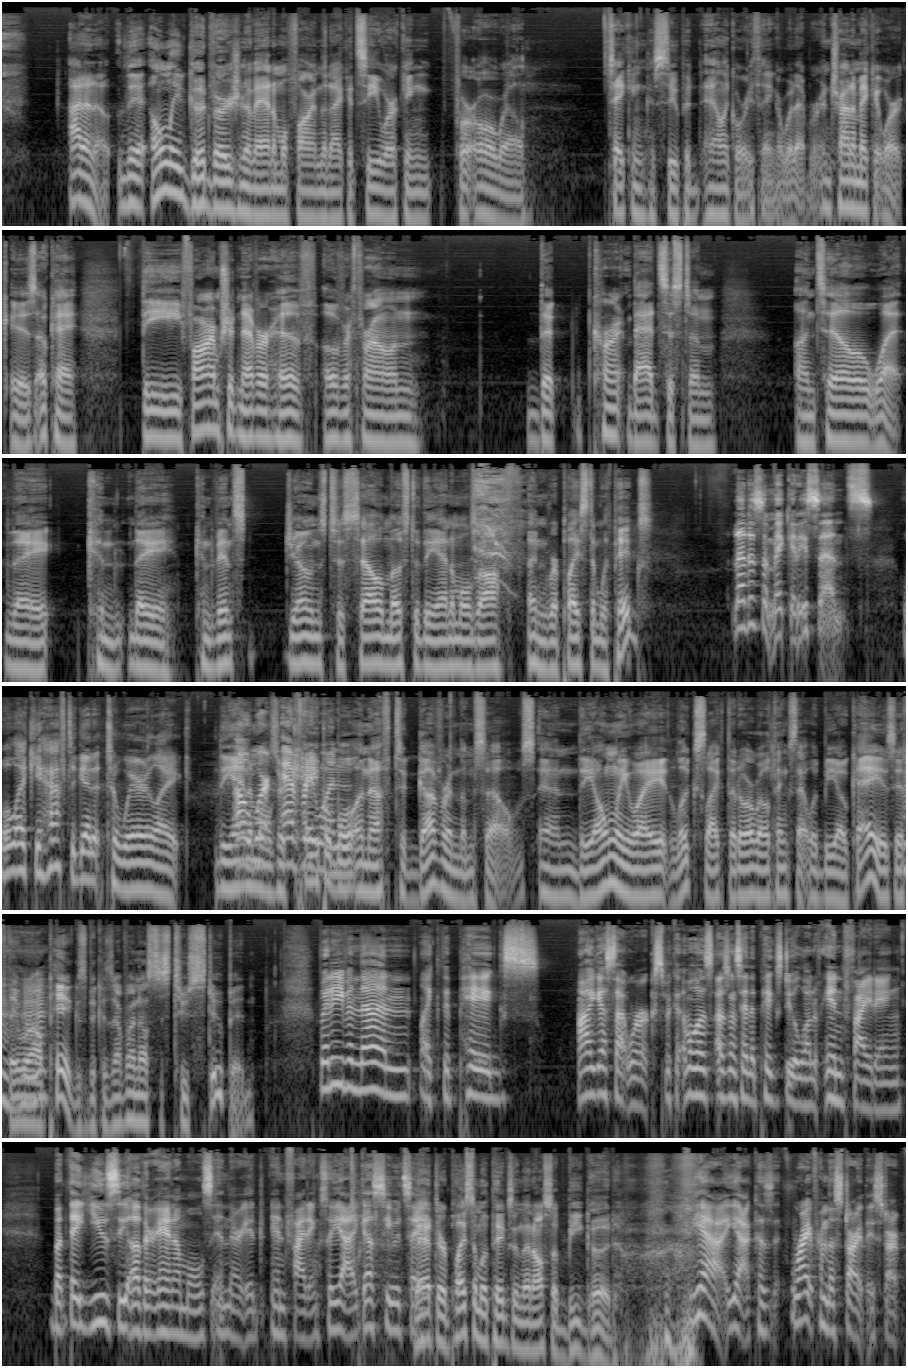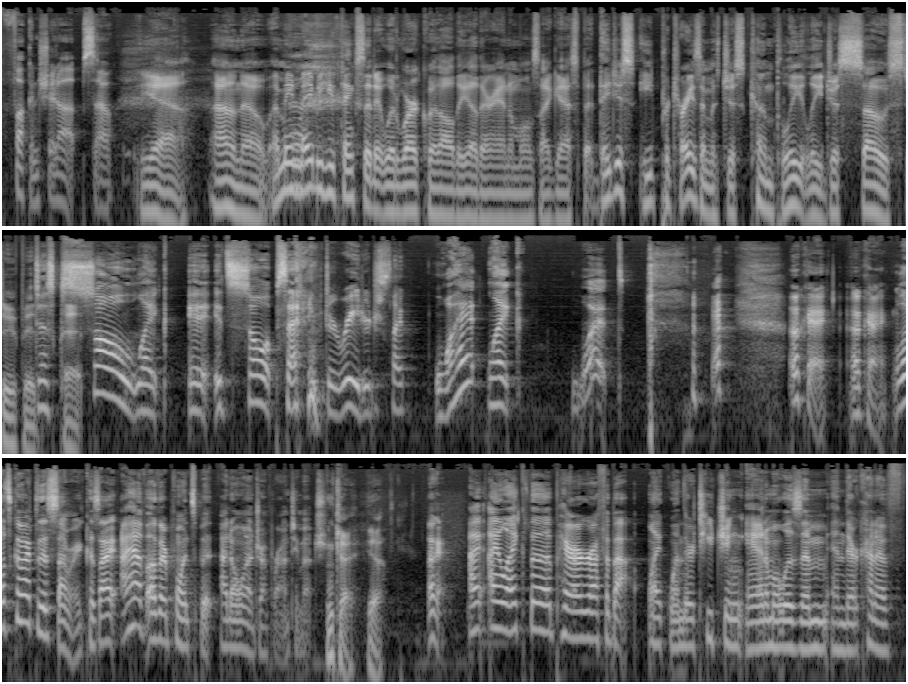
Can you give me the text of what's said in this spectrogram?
I don't know. The only good version of Animal Farm that I could see working for Orwell, taking his stupid allegory thing or whatever and trying to make it work, is okay. The farm should never have overthrown the current bad system until what they can they convinced Jones to sell most of the animals off and replace them with pigs. that doesn't make any sense. Well, like you have to get it to where like the Oh, animals are everyone- capable enough to govern themselves, and the only way it looks like that Orwell thinks that would be okay is if they were Mm-hmm. all pigs, because everyone else is too stupid. But even then, like the pigs, I guess that works because well, I was, I was gonna say the pigs do a lot of infighting, but they use the other animals in their in- infighting. So yeah, I guess he would say They had to replace them with pigs and then also be good. yeah, yeah, because right from the start they start fucking shit up. So Yeah, I don't know. I mean, maybe he thinks that it would work with all the other animals, I guess, but they just he portrays them as just completely just so stupid. just that, so like it, it's so upsetting to read. You're just like, what? Like, what? okay, okay. Well, let's go back to this summary because I, I have other points, but I don't want to jump around too much. okay, yeah. Okay. I, I like the paragraph about like when they're teaching animalism and they're kind of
